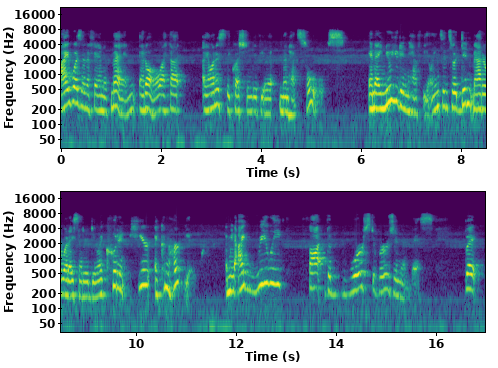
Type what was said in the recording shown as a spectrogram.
I wasn't a fan of men at all. I thought I honestly questioned if you, men had souls. And I knew you didn't have feelings, and so it didn't matter what I said or do. I couldn't hear I couldn't hurt you. I mean, I really thought the worst version of this. But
